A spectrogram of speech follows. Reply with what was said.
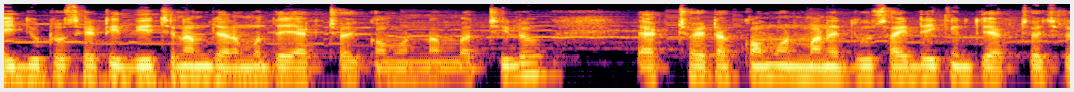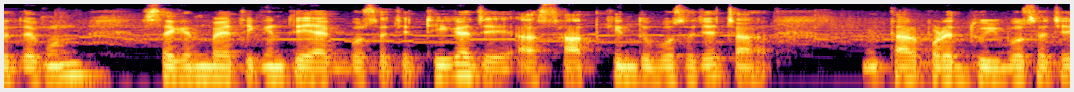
এই দুটো সেটই দিয়েছিলাম, যার মধ্যে এক ছয় কমন নাম্বার ছিল। এক ছয়টা কমন মানে দু সাইডেই কিন্তু এক ছয় ছিল। দেখুন সেকেন্ড বাইতে কিন্তু এক বসেছে, ঠিক আছে? আর সাত কিন্তু বসেছে চা তারপরে দুই বসেছে।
